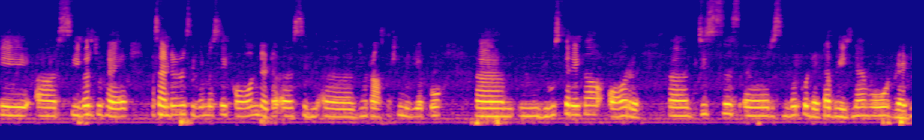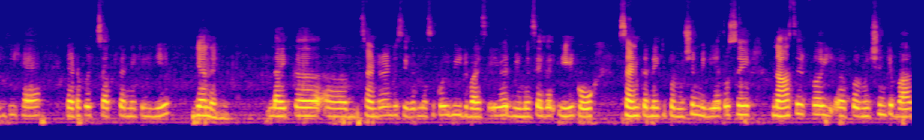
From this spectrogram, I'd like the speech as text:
कि रिसीवर जो है सेंडर रिसीवर में से कौन डेटा जो ट्रांसमिशन मीडिया को यूज़ करेगा और जिस रिसीवर को डाटा भेजना है, वो रेडी भी है डाटा को एक्सेप्ट करने के लिए या नहीं। लाइक सेंडर एंड रिसीवर में से कोई भी डिवाइस ए और बी में से अगर ए को सेंड करने की परमिशन मिली है तो उसे ना सिर्फ़ परमिशन के बाद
